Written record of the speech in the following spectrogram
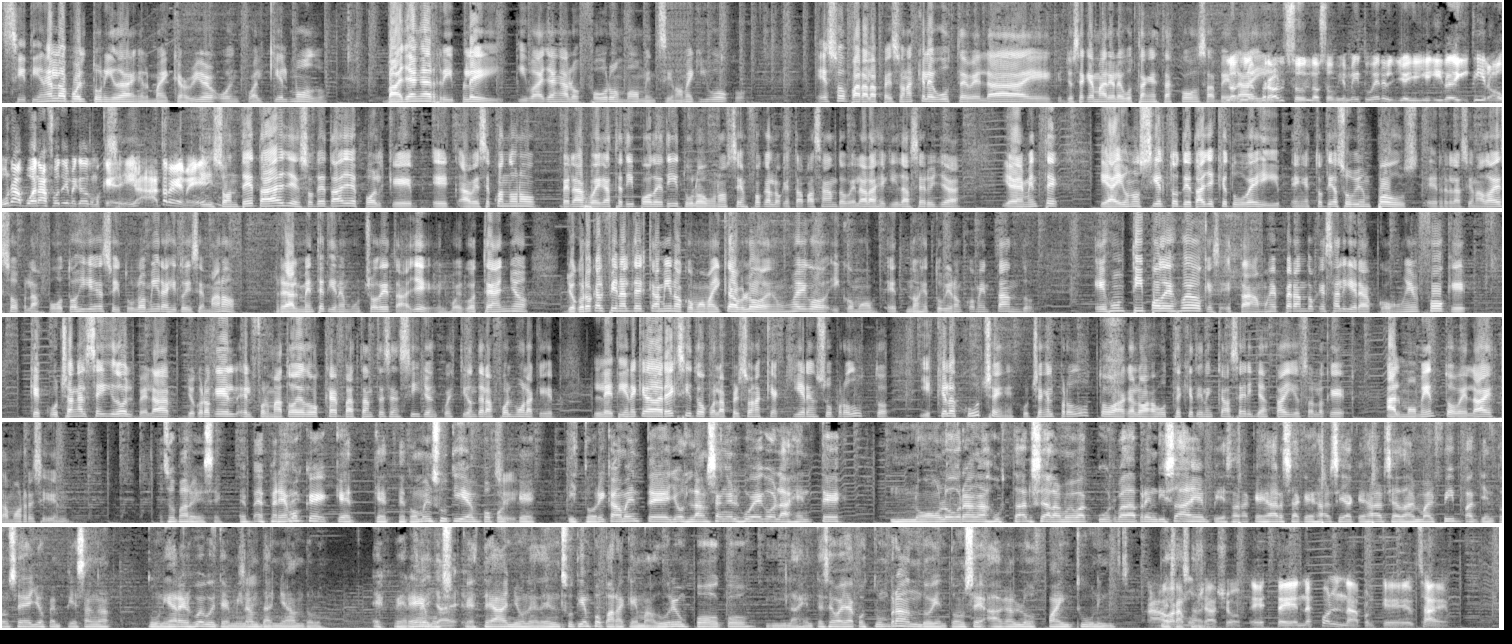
Si tienen la oportunidad en el My Career o en cualquier modo, vayan a replay y vayan a los photo moments, si no me equivoco. Eso para las personas que les guste, ¿verdad? Eh, yo sé que a Mario le gustan estas cosas, Lo, ¿verdad? lo- Y- su- lo subió en mi Twitter y, y- y- tiró una buena foto y me quedo como que Sí. ya tremendo. Y son detalles, son detalles porque eh, a veces cuando uno ¿verdad? juega este tipo de títulos, uno se enfoca en lo que está pasando, ¿verdad? Las X, las 0 y ya. Y obviamente eh, hay unos ciertos detalles que tú ves y en estos días subí un post eh, relacionado a eso, las fotos y eso, y tú lo miras y tú dices, mano, realmente tiene mucho detalle. El juego este año, yo creo que al final del camino, como Mike habló, es un juego y como eh, nos estuvieron comentando, es un tipo de juego que estábamos esperando que saliera con un enfoque que escuchan al seguidor, ¿verdad? Yo creo que el, el formato de 2K es bastante sencillo en cuestión de la fórmula que le tiene que dar éxito con las personas que adquieren su producto y es que lo escuchen, escuchen el producto, hagan los ajustes que tienen que hacer y ya está, y eso es lo que al momento, ¿verdad? Estamos recibiendo. Eso parece. Esperemos Sí. que, que- que- que tomen su tiempo porque históricamente ellos lanzan el juego, la gente no logran ajustarse a la nueva curva de aprendizaje, empiezan a quejarse, a quejarse a quejarse, a dar mal feedback y entonces ellos empiezan a tunear el juego y terminan Sí. dañándolo. Esperemos Sí, ya- que este año le den su tiempo para que madure un poco y la gente se vaya acostumbrando y entonces hagan los fine tunings. Ahora, muchachos, este, no es por nada, porque, ¿sabes?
